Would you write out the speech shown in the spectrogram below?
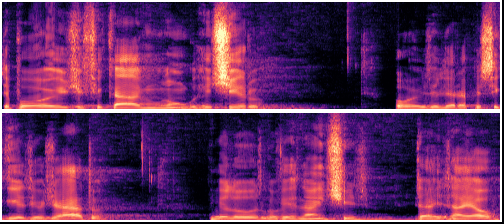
depois de ficar em um longo retiro, pois ele era perseguido e odiado pelos governantes de Israel,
